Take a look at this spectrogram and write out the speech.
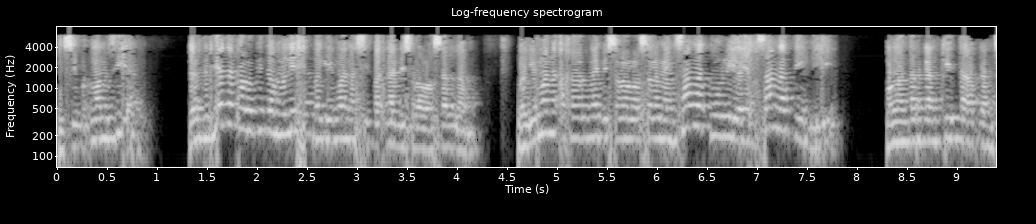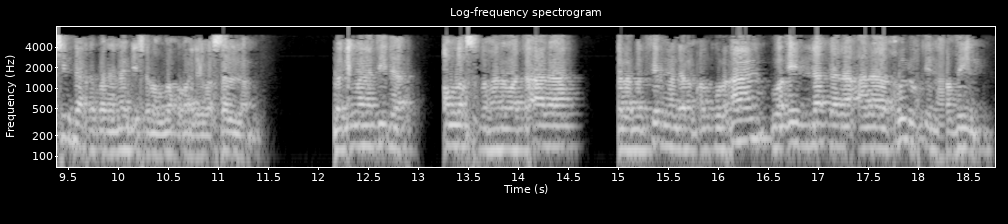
Ini sifat manusia. Dan ternyata kalau kita melihat bagaimana sifat Nabi Shallallahu Alaihi Wasallam, bagaimana akhlak Nabi Shallallahu Alaihi Wasallam yang sangat mulia, yang sangat tinggi, mengantarkan kita akan cinta kepada Nabi Shallallahu Alaihi Wasallam. Bagaimana tidak? Allah Subhanahu Wa Taala telah berfirman dalam Al-Quran, wa innaka la ala khuluqin azim.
